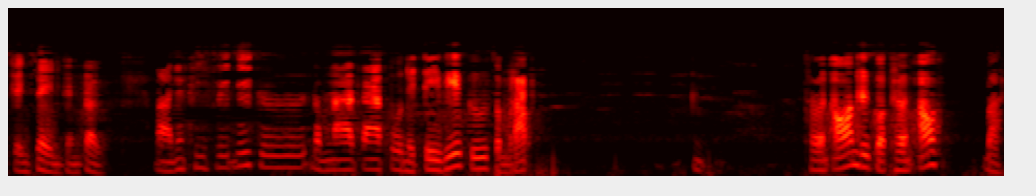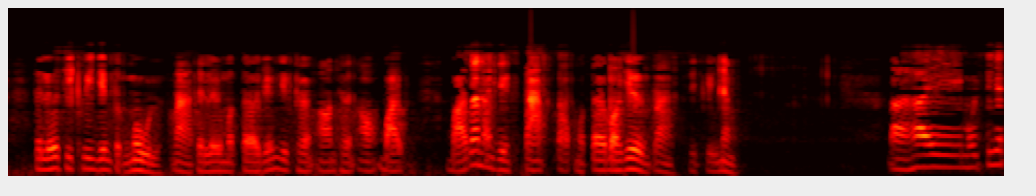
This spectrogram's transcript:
ផ្សេងផ្សេងអញ្ចឹងទៅបាទអញ្ចឹង key switch នេះគឺដំណើរការតួនាទីវាគឺសម្រាប់ turn on ឬក៏ turn off បាទទៅលើ sequence យើងទាំងមូលបាទទៅលើ motor យើងយើង turn on turn off បើកបើកណាយើង start stop motor របស់យើងបាទ sequence ហ្នឹងបាទហើយមួយទៀត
